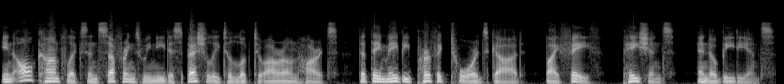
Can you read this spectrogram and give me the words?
In all conflicts and sufferings we need especially to look to our own hearts, that they may be perfect towards God, by faith, patience, and obedience.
